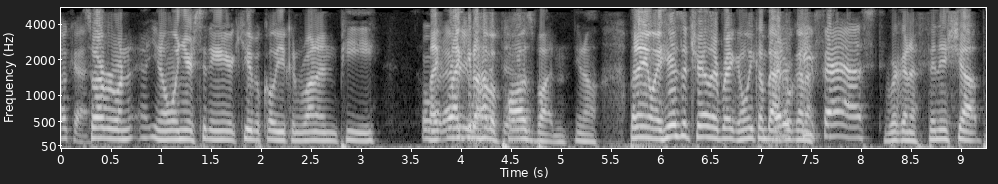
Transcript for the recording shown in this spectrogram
Okay. So everyone, uh, you know, when you're sitting in your cubicle, you can run and pee. Or like like you you don't have a wanna do. pause button, you know. But anyway, here's a trailer break, and we come back. Better we're gonna pee fast. we're gonna finish up.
